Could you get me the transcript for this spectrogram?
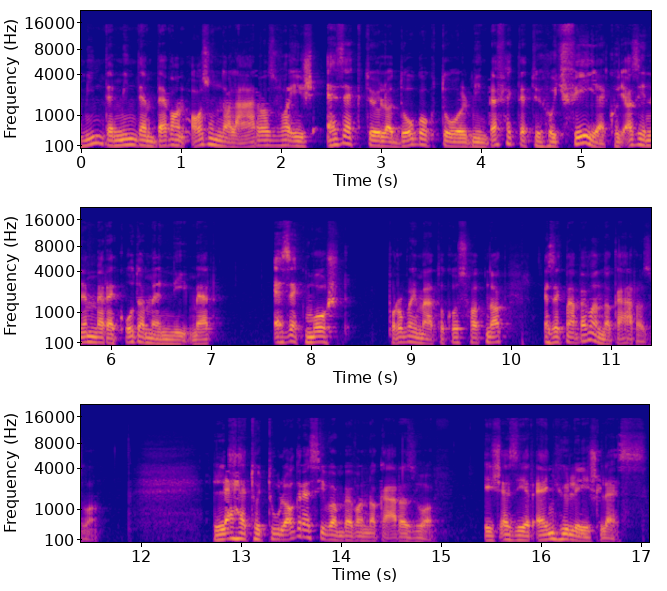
minden, minden be van azonnal árazva, és ezektől a dolgoktól, mint befektető, hogy féljek, hogy azért nem merek oda menni, mert ezek most problémát okozhatnak, ezek már be vannak árazva. Lehet, hogy túl agresszívan be vannak árazva, és ezért enyhülés lesz.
